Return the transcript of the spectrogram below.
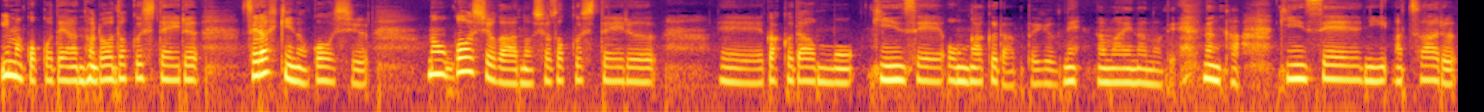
今ここであの朗読しているセラフィキのゴーシュのゴーシュがあの所属している、えー、楽団も金星音楽団というね名前なので なんか金星にまつわる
